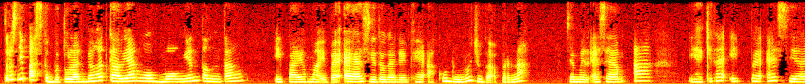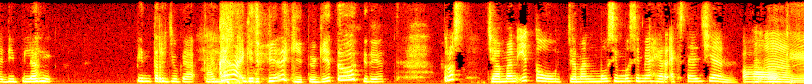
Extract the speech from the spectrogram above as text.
Terus nih pas kebetulan banget kalian ngomongin tentang IPA sama IPS gitu kan ya. Kayak aku dulu juga pernah zaman SMA ya kita IPS ya dibilang pinter juga kagak gitu ya gitu-gitu gitu ya. Terus zaman itu, zaman musim-musimnya hair extension. Oh, Mm-mm. oke.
